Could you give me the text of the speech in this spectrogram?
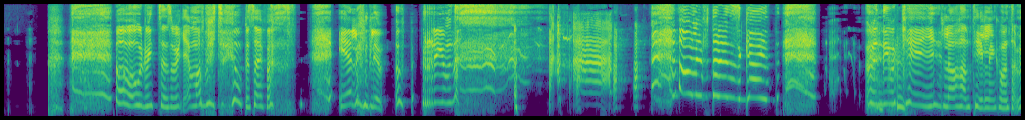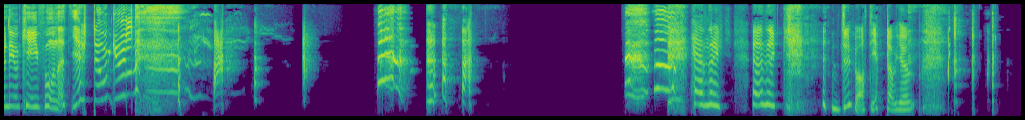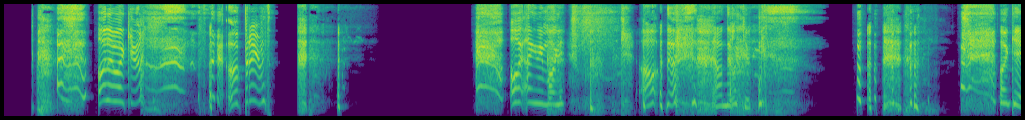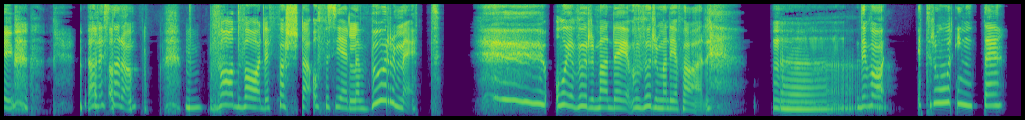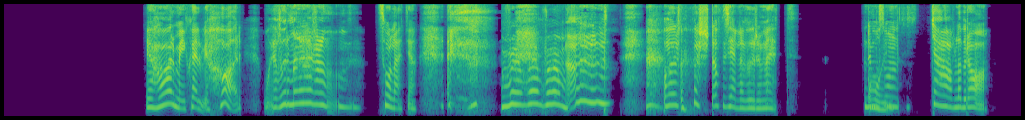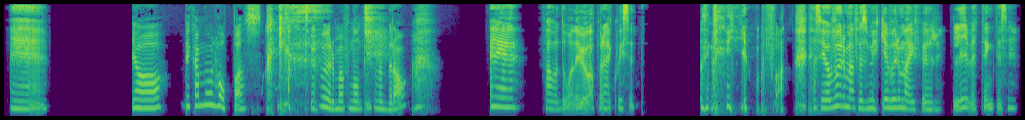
Vad var ordvitsen som fick Emma i sci fast Elin blev upprymd av lyftarens guide. Men det är okej, la han till en kommentar. Men det är okej för hon har ett hjärta av guld. Henrik, Henrik. Du har ett hjärta av guld. Åh, det var kul. Upprymd. Oj, aj min mage. Ja, det, ja, det var kul. Okej. Ja, nästa då. Mm. Vad var det första officiella vurmet? Åh, jag vurmade. Vad vurmade jag för? Mm. Eh, Det var, jag tror inte... Jag hör mig själv, jag hör. Och jag vurmar. Så lät jag. vrum, vrum, vrum. Och första officiella vurmet. Det måste Oj. vara jävla bra. Eh, Ja, det kan man väl hoppas. Du vurmar för någonting som är bra. eh, fan vad dålig vi var på det här quizet. ja, fan. Alltså jag vurmar för så mycket. Jag vurmar ju för livet tänkte jag säga.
